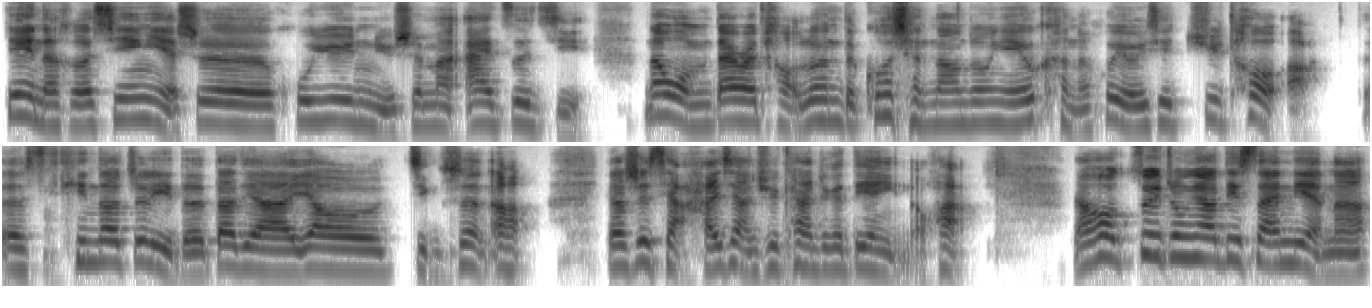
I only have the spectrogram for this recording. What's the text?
电影的核心也是呼吁女生们爱自己。那我们待会儿讨论的过程当中，也有可能会有一些剧透啊。呃，听到这里的大家要谨慎啊。要是想还想去看这个电影的话，然后最重要第三点呢，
